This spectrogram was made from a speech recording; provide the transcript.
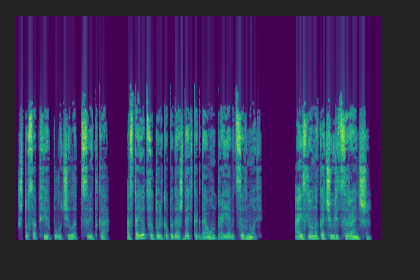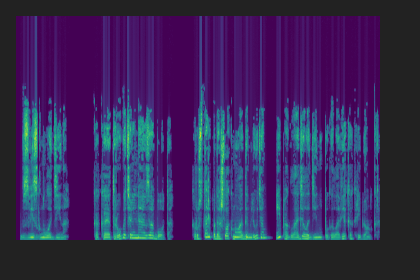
что Сапфир получил от цветка. Остается только подождать, когда он проявится вновь. «А если он окочурится раньше?» — взвизгнула Дина. Какая трогательная забота. Хрусталь подошла к молодым людям и погладила Дину по голове, как ребенка.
